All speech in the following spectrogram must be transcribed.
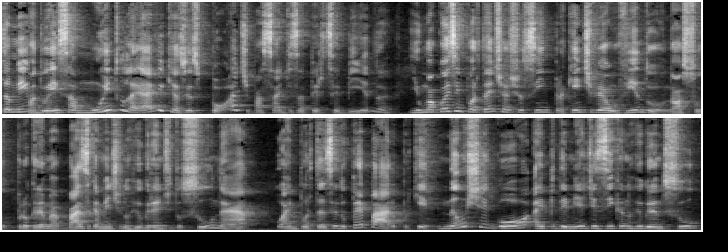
Também uma doença muito leve que às vezes pode passar desapercebida. E uma coisa importante, eu acho assim, para quem estiver ouvindo o nosso programa basicamente no Rio Grande do Sul, né? A importância do preparo, porque não chegou a epidemia de Zika no Rio Grande do Sul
